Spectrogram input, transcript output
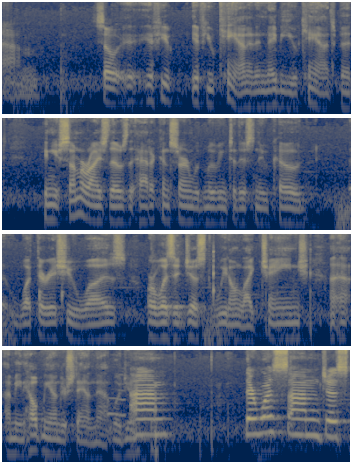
Um, So if you, if you can, and maybe you can't, but can you summarize those that had a concern with moving to this new code, uh, what their issue was? Or was it just, we don't like change? I- I mean, help me understand that, would you? Um, There was some, just,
